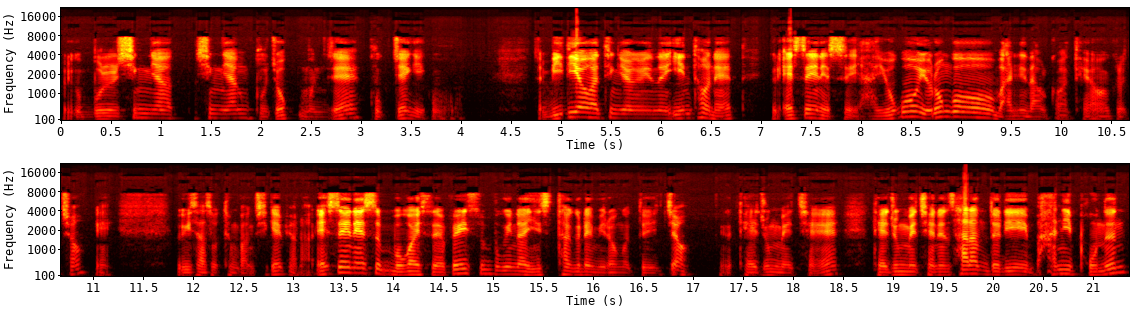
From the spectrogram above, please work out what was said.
그리고 물 식량 식량 부족 문제 국제기구. 자, 미디어 같은 경우에는 인터넷, SNS, 야, 요거, 요런 거 많이 나올 것 같아요. 그렇죠? 예. 의사소통 방식의 변화. SNS 뭐가 있어요? 페이스북이나 인스타그램 이런 것들 있죠? 대중매체. 대중매체는 사람들이 많이 보는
